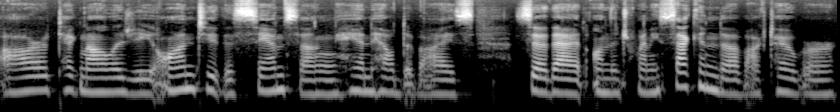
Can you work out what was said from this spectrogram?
our technology onto the Samsung handheld device so that on the 22nd of October,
